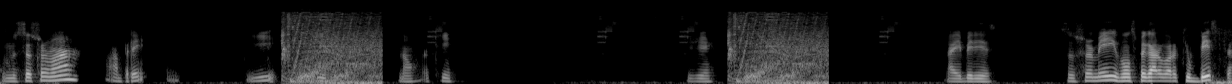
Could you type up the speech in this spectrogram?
Vamos transformar. Abre. E... Não, aqui. G. Aí, beleza. Transformei. Vamos pegar agora aqui o besta.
